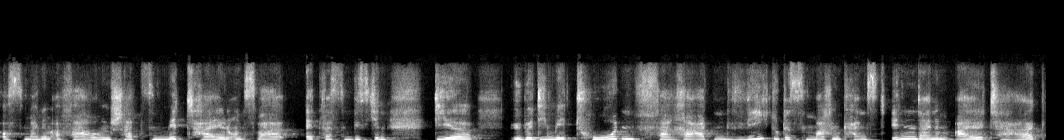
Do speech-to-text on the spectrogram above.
aus meinem Erfahrungsschatz mitteilen und zwar etwas ein bisschen dir über die Methoden verraten, wie du das machen kannst in deinem Alltag,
